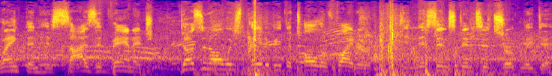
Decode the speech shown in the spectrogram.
length and his size advantage. Doesn't always pay to be the taller fighter. In this instance, it certainly did.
